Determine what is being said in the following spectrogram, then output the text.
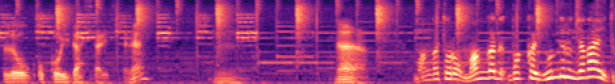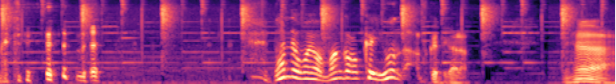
それで怒り出したりしてね。うん。ねえ。漫画太郎漫画ばっかり読んでるんじゃない？とか言って。ねなんでお前は漫画ばっかり読んだ？とか言ってから。ね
